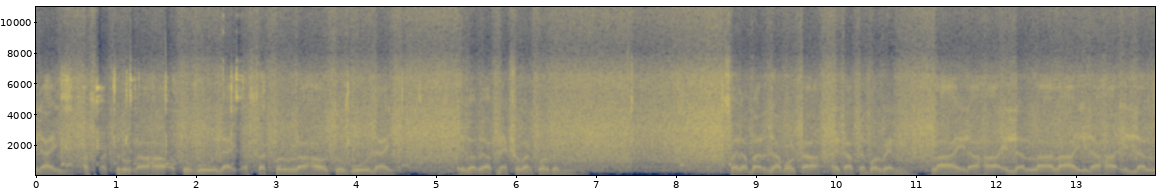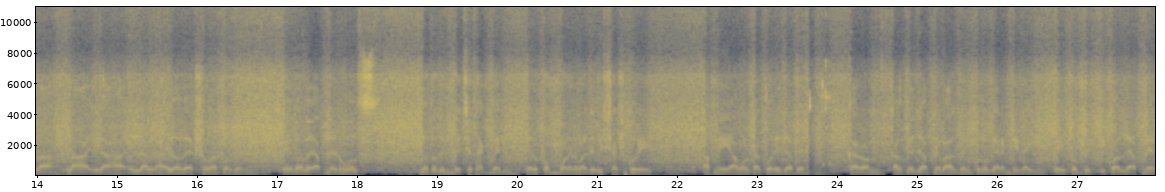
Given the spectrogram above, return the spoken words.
ইলাই আস্তাগফিরুল্লাহ ওয়া আতুবু ইলাই আস্তাগফিরুল্লাহ ওয়া আতুবু ইলাই এভাবে আপনি একশো বার পড়বেন। ছয় নম্বর যে আমলটা, এটা আপনি পড়বেন, লা ইলাহা ইল্লাল্লাহ, লা ইলাহা ইল্লাল্লাহ, লা ইলাহা ইল্লাল্লাহ, এভাবে একশো বার পড়বেন। এইভাবে আপনি রোজ যতদিন বেঁচে থাকবেন, এরকম মনের মাঝে বিশ্বাস করে আপনি এই আমলটা করে যাবেন। কারণ কালকে যে আপনি বাঁচবেন, কোনো গ্যারান্টি নাই। এই তবদিরটি করলে আপনার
